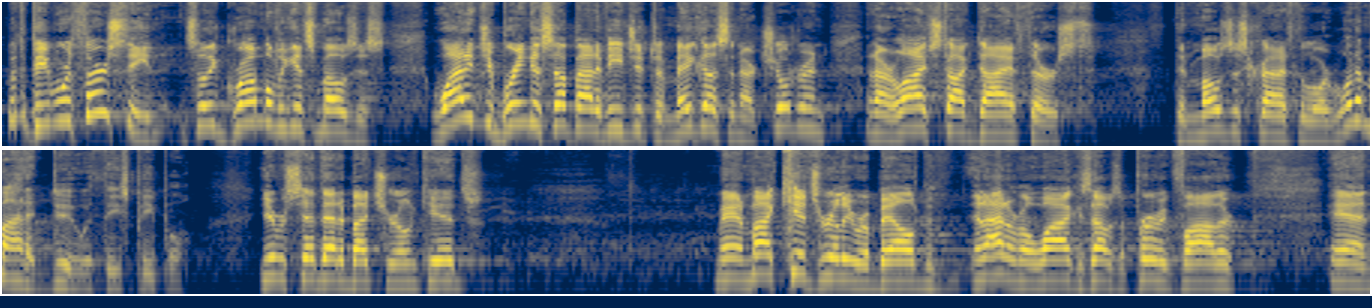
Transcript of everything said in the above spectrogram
but the people were thirsty. So they grumbled against Moses. Why did you bring us up out of Egypt to make us and our children and our livestock die of thirst? Then Moses cried out to the Lord, What am I to do with these people? You ever said that about your own kids? Man, my kids really rebelled, and I don't know why, because I was a perfect father. And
